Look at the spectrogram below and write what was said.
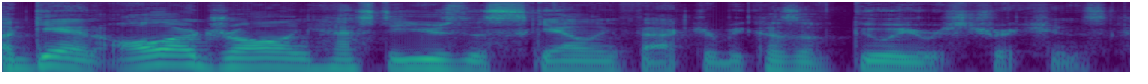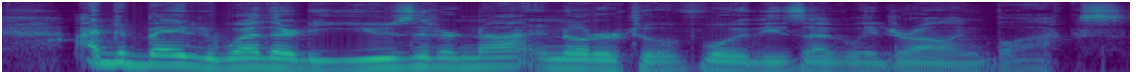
Again, all our drawing has to use the scaling factor because of GUI restrictions. I debated whether to use it or not in order to avoid these ugly drawing blocks.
